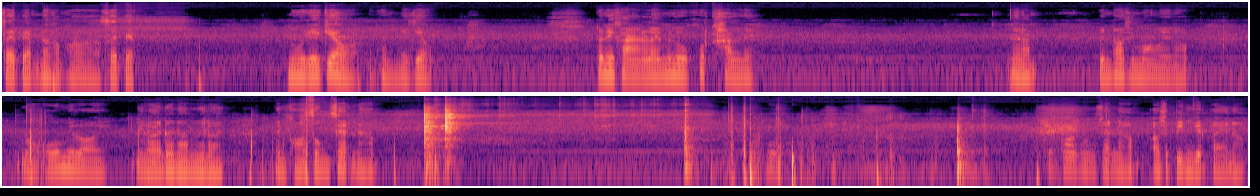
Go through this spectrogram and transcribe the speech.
ไส้แป๊บนะครับอ่าไส้แป๊บนูยายแก้วทุกคนยายแก้ว ตัวนี้คันอะไรไม่รู้โคตรคันเลยนี่นะครับ เป็นท่อสีม่วงเลยนะครับบอกโอ้มีรอย มีรอยด้วยนะมีรอย เป็นคอทรงแซดนะครับโอ้โห เป็นคอทรงสั้นนะครับ เอาสปริงยึดไปนะครับ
